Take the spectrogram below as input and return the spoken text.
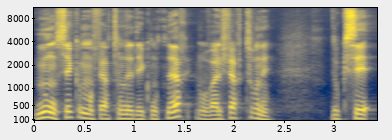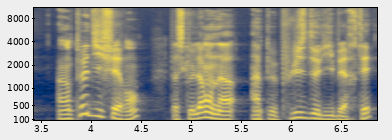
nous on sait comment faire tourner des conteneurs et on va le faire tourner. Donc c'est un peu différent parce que là on a un peu plus de liberté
